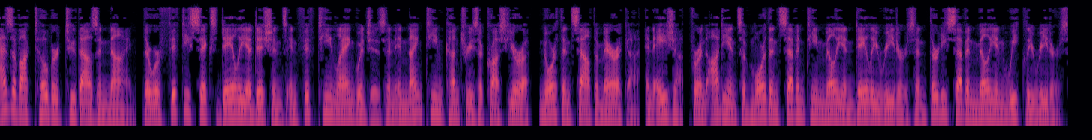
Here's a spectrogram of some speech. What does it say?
As of October 2009, there were 56 daily editions in 15 languages and in 19 countries across Europe, North and South America, and Asia, for an audience of more than 17 million daily readers and 37 million weekly readers.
